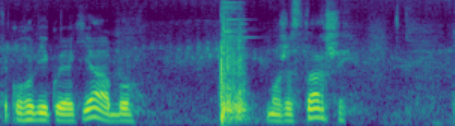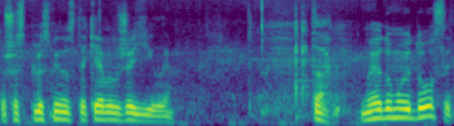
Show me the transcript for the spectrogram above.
такого віку, як я, або може старший, то щось плюс-мінус таке ви вже їли. Так, ну я думаю, досить.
